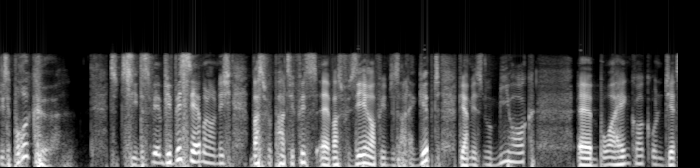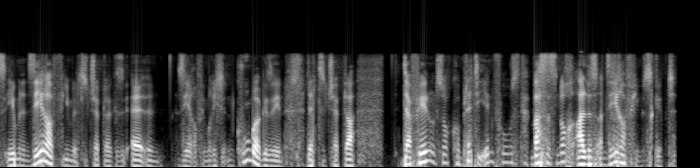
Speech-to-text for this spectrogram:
diese Brücke zu ziehen. Das, wir, wir wissen ja immer noch nicht, was für Pazifist, äh, was für Seraphim es alle gibt. Wir haben jetzt nur Mihawk, äh, Boa Hancock und jetzt eben einen Seraphim letzten Chapter gesehen, äh, Seraphim, richtig, einen Kuma gesehen, letzten Chapter. Da fehlen uns noch komplett die Infos, was es noch alles an Seraphims gibt.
